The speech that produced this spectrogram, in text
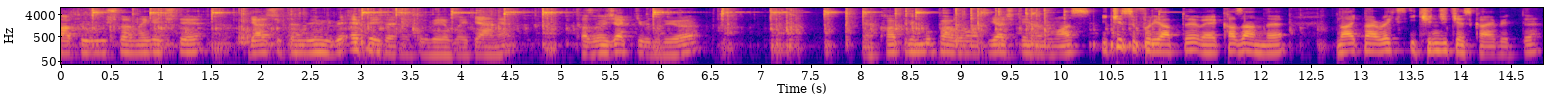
Capri vuruşlarına geçti. Gerçekten dediğim gibi epey dayanıklı Beyblade yani. Kazanacak gibi duruyor. Yani bu performansı gerçekten inanılmaz. 2-0 yaptı ve kazandı. Nightmare Rex ikinci kez kaybetti.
